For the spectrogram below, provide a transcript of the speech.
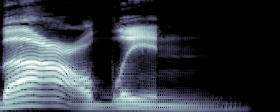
بعض.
